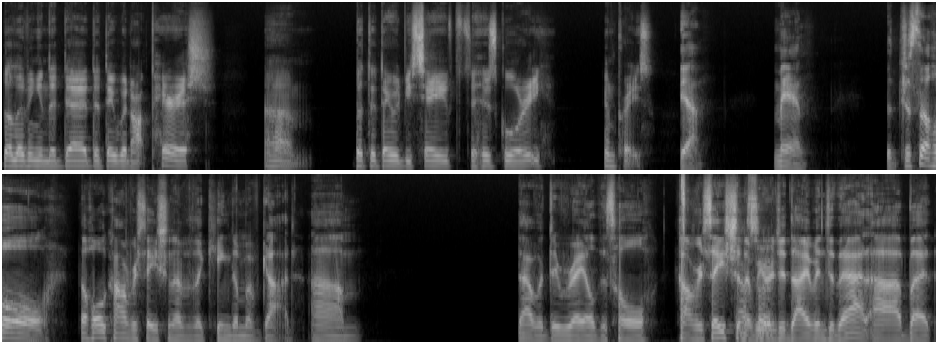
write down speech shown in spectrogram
the living and the dead, that they would not perish, um, but that they would be saved to his glory and praise. Yeah. Man. Just the whole the whole conversation of the kingdom of God. Um that would derail this whole conversation That's if we were to dive into that. Uh but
